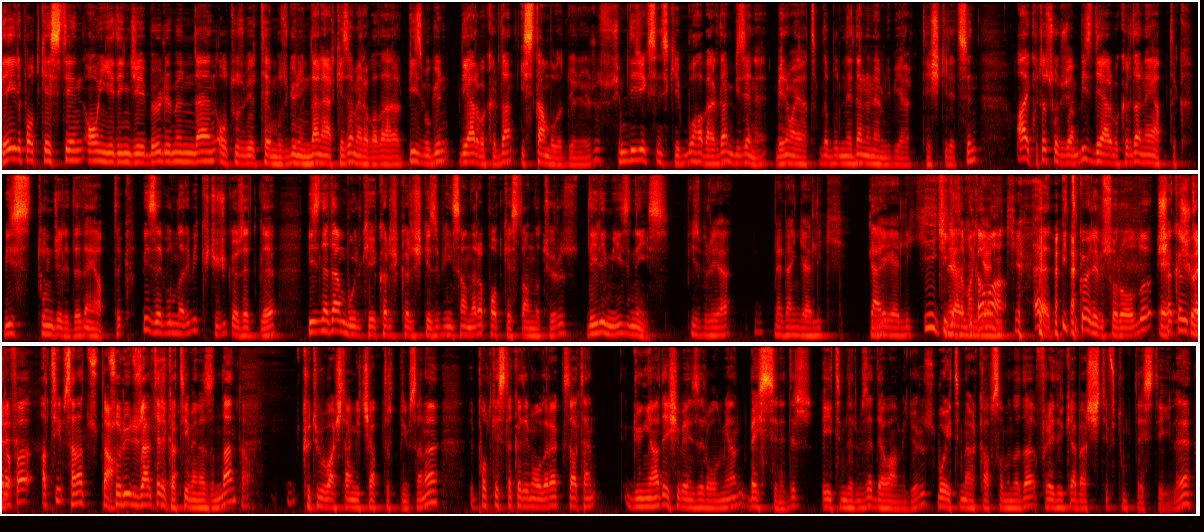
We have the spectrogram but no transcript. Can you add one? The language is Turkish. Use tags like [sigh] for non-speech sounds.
Daily Podcast'in 17. bölümünden 31 Temmuz gününden herkese merhabalar. Biz bugün Diyarbakır'dan İstanbul'a dönüyoruz. Şimdi diyeceksiniz ki bu haberden bize ne? Benim hayatımda bu neden önemli bir yer teşkil etsin? Aykut'a soracağım. Biz Diyarbakır'da ne yaptık? Biz Tunceli'de ne yaptık? Bize bunları bir küçücük özetle. Biz neden bu ülkeyi karış karış gezip insanlara podcast anlatıyoruz? Deli miyiz, neyiz? Biz buraya neden geldik? Yani Niye geldik? İyi ki ne geldik zaman ama geldik? [laughs] evet bir tık öyle bir soru oldu. Evet, Şaka bir şöyle- tarafa atayım sana Tamam. soruyu düzelterek atayım en azından. Tamam. Kötü bir başlangıç yaptırtmayayım sana. Podcast Akademi olarak zaten dünyada eşi benzeri olmayan 5 senedir eğitimlerimize devam ediyoruz. Bu eğitimler kapsamında da Friedrich Ebert Stiftung desteğiyle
